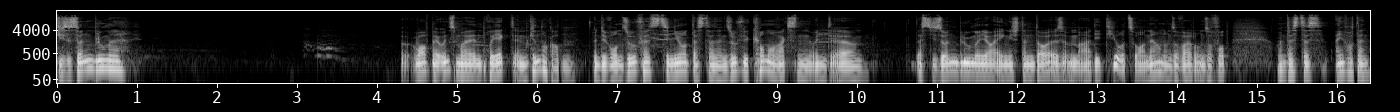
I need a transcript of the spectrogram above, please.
diese Sonnenblume war bei uns mal ein Projekt im Kindergarten. Und die waren so fasziniert, dass da dann so viel Körner wachsen und äh, dass die Sonnenblume ja eigentlich dann da ist, um äh, die Tiere zu ernähren und so weiter und so fort. Und dass das einfach dann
